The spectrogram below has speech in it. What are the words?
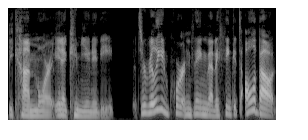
become more in a community. It's a really important thing that I think it's all about.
